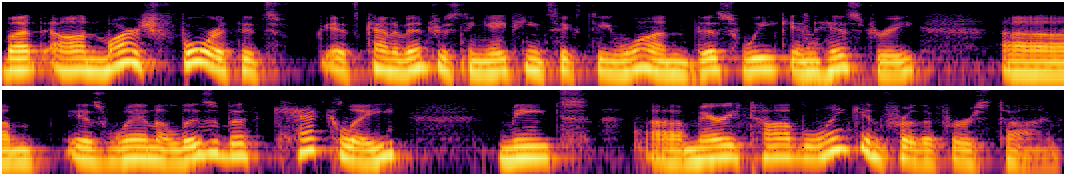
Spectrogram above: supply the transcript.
But on March 4th, it's it's kind of interesting. 1861, this week in history, um, is when Elizabeth Keckley meets uh, Mary Todd Lincoln for the first time.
